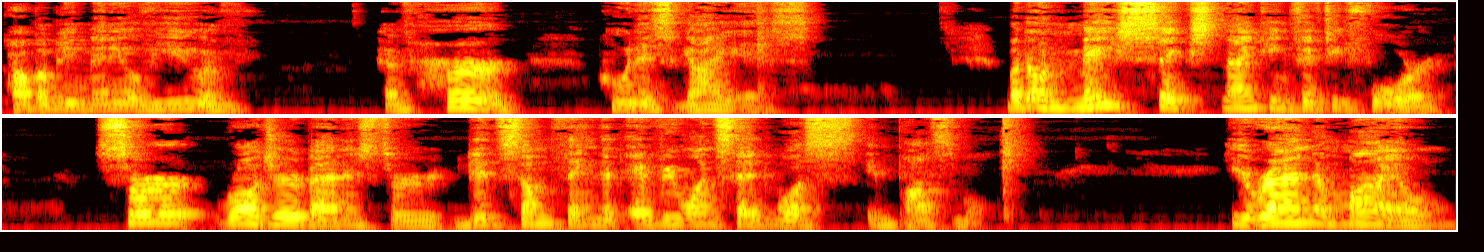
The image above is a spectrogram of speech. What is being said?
Probably many of you have, have heard who this guy is. But on May 6, 1954, Sir Roger Bannister did something that everyone said was impossible. He ran a mile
